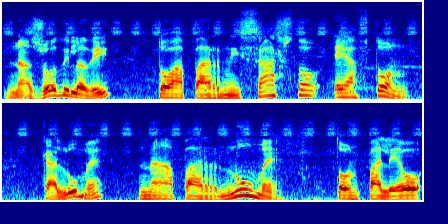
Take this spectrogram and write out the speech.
Να ζω δηλαδή το απαρνησάστο εαυτόν. Καλούμε να απαρνούμε τον παλαιό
